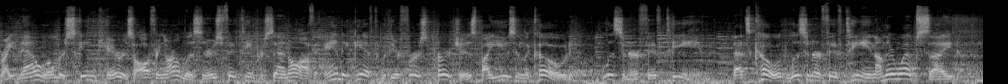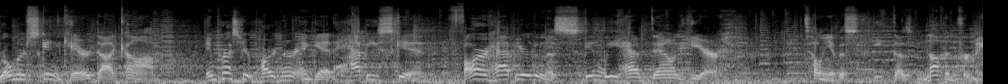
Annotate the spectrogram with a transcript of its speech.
Right now, Romer Skincare is offering our listeners 15% off and a gift with your first purchase by using the code LISTENER15. That's code LISTENER15 on their website, romerskincare.com. Impress your partner and get happy skin, far happier than the skin we have down here. I'm telling you, this heat does nothing for me.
